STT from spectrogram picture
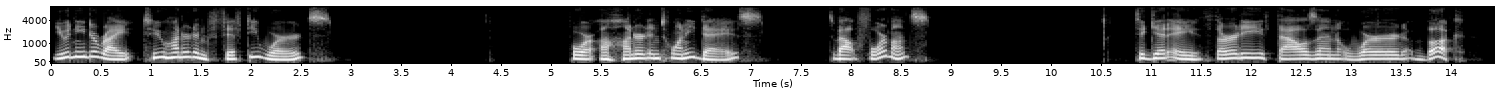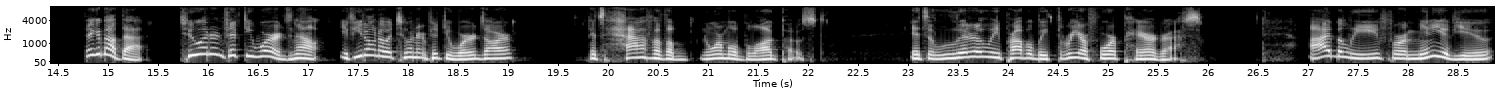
You would need to write 250 words for 120 days. It's about four months to get a 30,000 word book. Think about that 250 words. Now, if you don't know what 250 words are, it's half of a normal blog post. It's literally probably three or four paragraphs. I believe for many of you,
